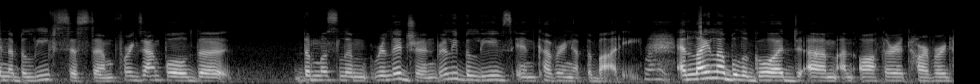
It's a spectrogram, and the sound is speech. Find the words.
in the belief system. For example, the the Muslim religion really believes in covering up the body. Right. And Lila Abu-Lughod, um, an author at Harvard,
